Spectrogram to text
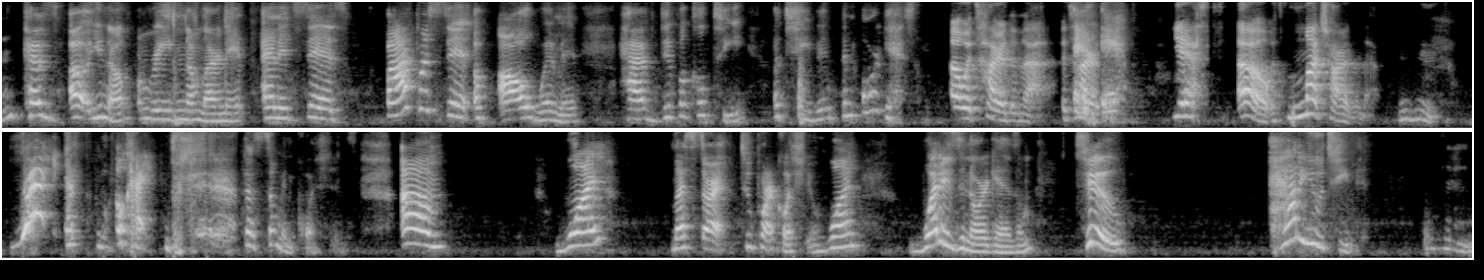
Because, uh, you know, I'm reading, I'm learning, and it says 5% of all women have difficulty achieving an orgasm. Oh, it's higher than that. It's higher. Than that. Yes. Oh, it's much higher than that. Mm-hmm. Right. Okay. There's so many questions. Um, one, let's start two part question. One, what is an orgasm? Two, how do you achieve it? Mm-hmm.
